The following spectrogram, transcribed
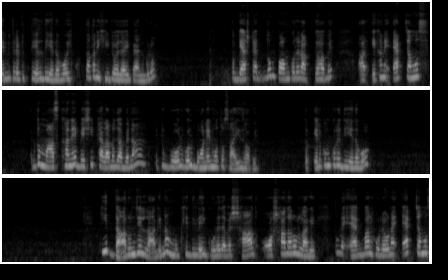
এর ভিতরে একটু তেল দিয়ে দেবো খুব তাড়াতাড়ি হিট হয়ে যায় এই প্যানগুলো তো গ্যাসটা একদম কম করে রাখতে হবে। আর এখানে এক চামচ একদম মাঝখানে বেশি ফেলানো যাবে না, একটু গোল গোল বনের মতো সাইজ হবে। তো এরকম করে দিয়ে দেব। কি দারুণ যে লাগে না, মুখে দিলেই গলে যাবে, স্বাদ অসাধারণ লাগে। তোমরা একবার হলেও না, এক চামচ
